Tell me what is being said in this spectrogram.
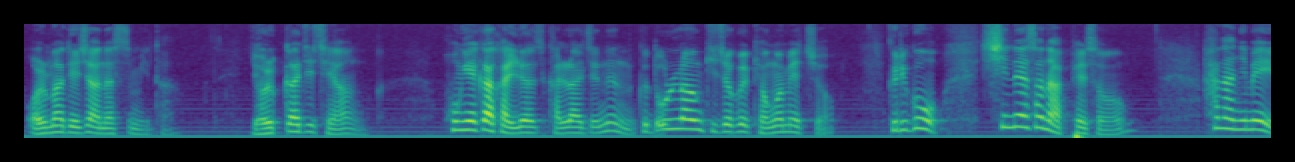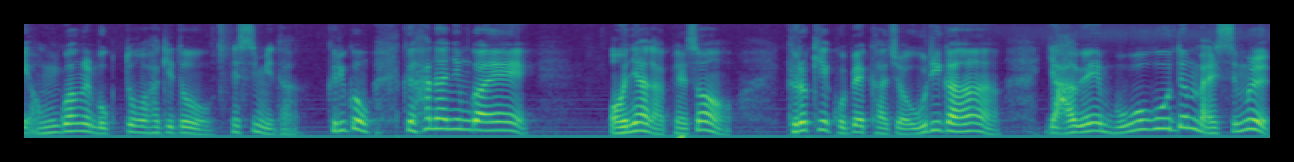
얼마 되지 않았습니다. 열 가지 재앙, 홍해가 갈려, 갈라지는 그 놀라운 기적을 경험했죠. 그리고 시내산 앞에서 하나님의 영광을 목도하기도 했습니다. 그리고 그 하나님과의 언약 앞에서 그렇게 고백하죠. 우리가 야외의 모든 말씀을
